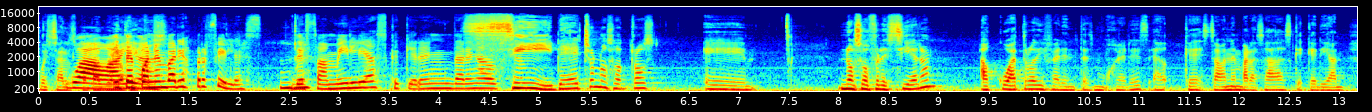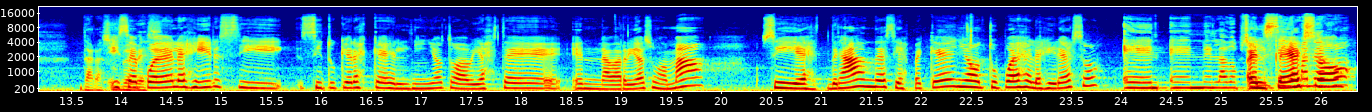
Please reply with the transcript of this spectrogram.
pues a los Guau, papás Ay, y te ponen varios perfiles de familias que quieren dar en adopción. Sí, de hecho nosotros eh, nos ofrecieron a cuatro diferentes mujeres eh, que estaban embarazadas que querían dar a sus Y se puede elegir si, si tú quieres que el niño todavía esté en la barriga de su mamá, si es grande, si es pequeño, tú puedes elegir eso. En, en la adopción El que sexo. yo manejo,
